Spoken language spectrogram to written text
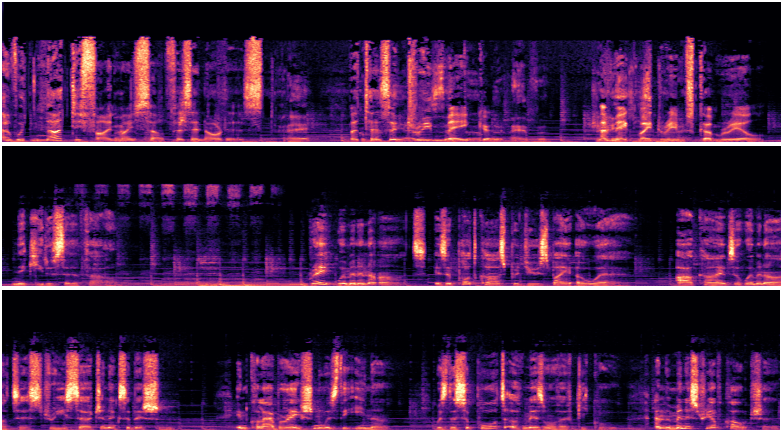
I would not define myself as an artist, but as a dream maker. I make my dreams come real. Niki de Saint-Phalle. Great Women in Art is a podcast produced by Aware, Archives of Women Artists Research and Exhibition, in collaboration with the INA with the support of Maison Veuve Clicquot and the Ministry of Culture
